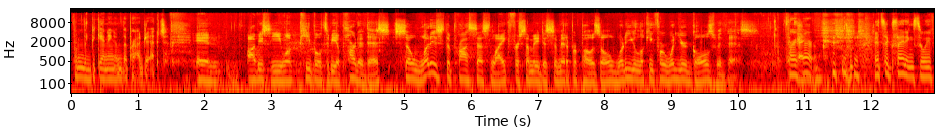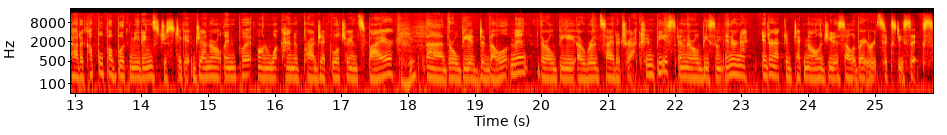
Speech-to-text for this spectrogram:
from the beginning of the project. And obviously, you want people to be a part of this. So, what is the process like for somebody to submit a proposal? What are you looking for? What are your goals with this? For sure. it's exciting. So we've had a couple public meetings just to get general input on what kind of project will transpire. Uh, there will be a development, there will be a roadside attraction piece, and there will be some interna- interactive technology to celebrate Route 66.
